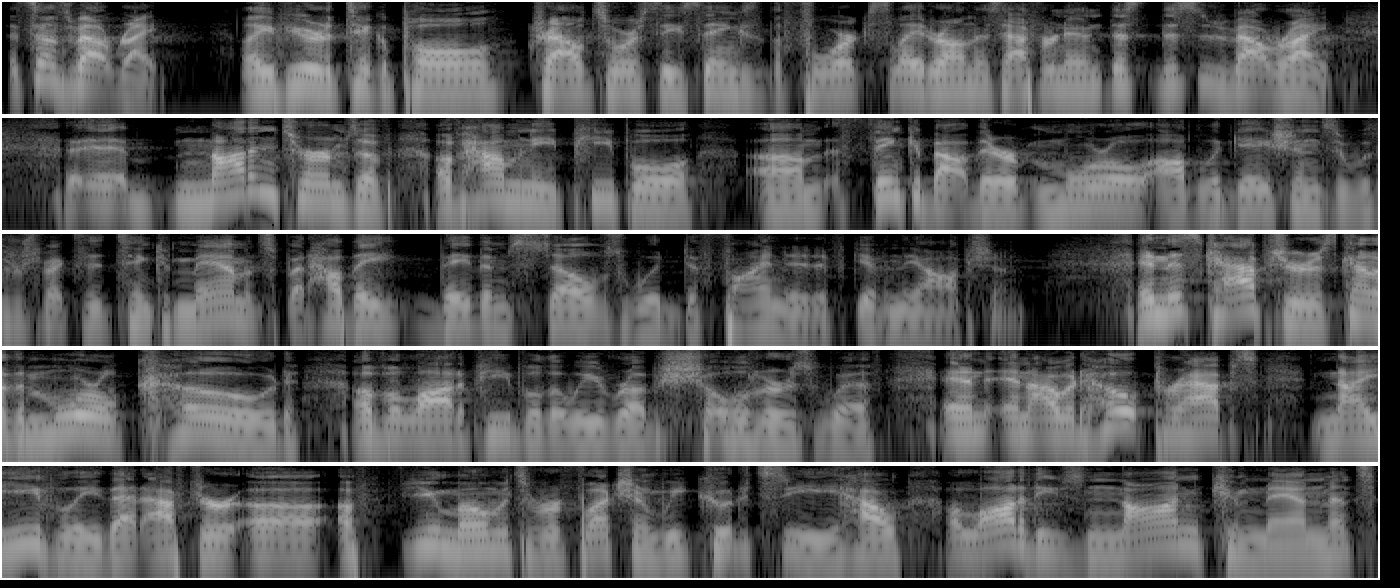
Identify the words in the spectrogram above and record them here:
That sounds about right. Like if you were to take a poll, crowdsource these things at the Forks later on this afternoon, this, this is about right. It, uh, not in terms of, of how many people um, think about their moral obligations with respect to the Ten Commandments, but how they, they themselves would define it if given the option. And this captures kind of the moral code of a lot of people that we rub shoulders with. And, and I would hope, perhaps naively, that after a, a few moments of reflection, we could see how a lot of these non commandments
